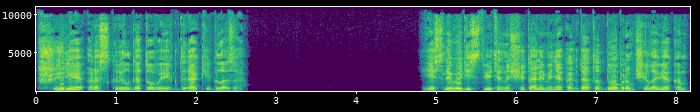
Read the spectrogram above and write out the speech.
Шире раскрыл готовые к драке глаза. Если вы действительно считали меня когда-то добрым человеком,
